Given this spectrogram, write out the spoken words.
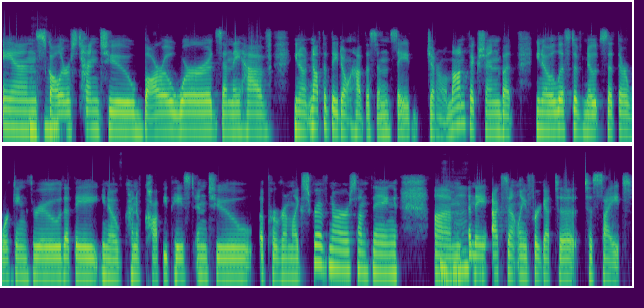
and mm-hmm. scholars tend to borrow words and they have you know not that they don't have this in say general nonfiction but you know a list of notes that they're working through that they you know kind of copy paste into a program like scrivener or something um, mm-hmm. and they accidentally forget to to cite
